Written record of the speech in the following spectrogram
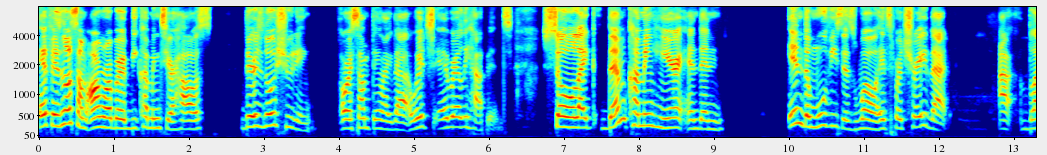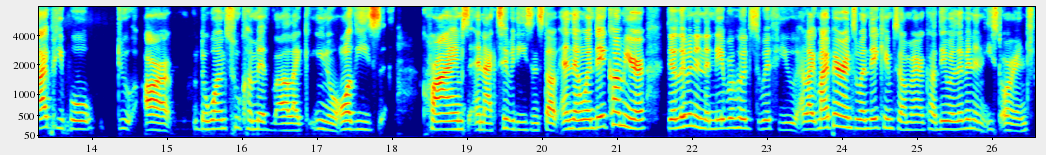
if it's not some armed robber be coming to your house there's no shooting or something like that, which it rarely happens. So like them coming here and then in the movies as well, it's portrayed that uh, black people do are the ones who commit uh, like you know all these crimes and activities and stuff. And then when they come here, they're living in the neighborhoods with you. And like my parents, when they came to America, they were living in East Orange.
